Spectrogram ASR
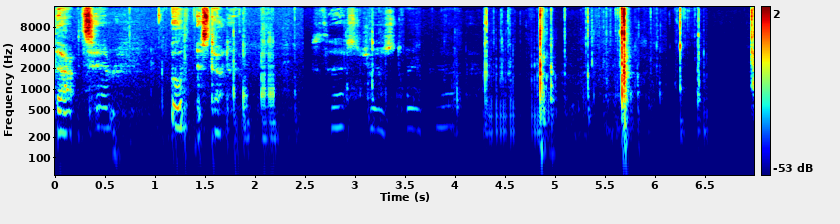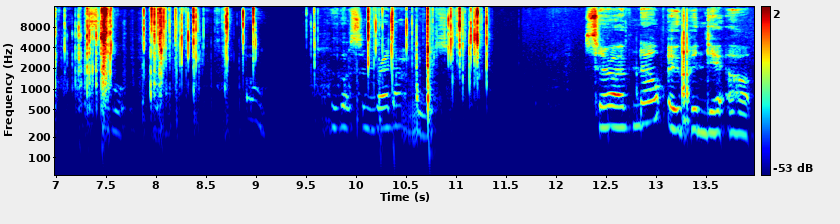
that's him. Oh, it's done. So let's just open it. Got some red apples. So I've now opened it up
